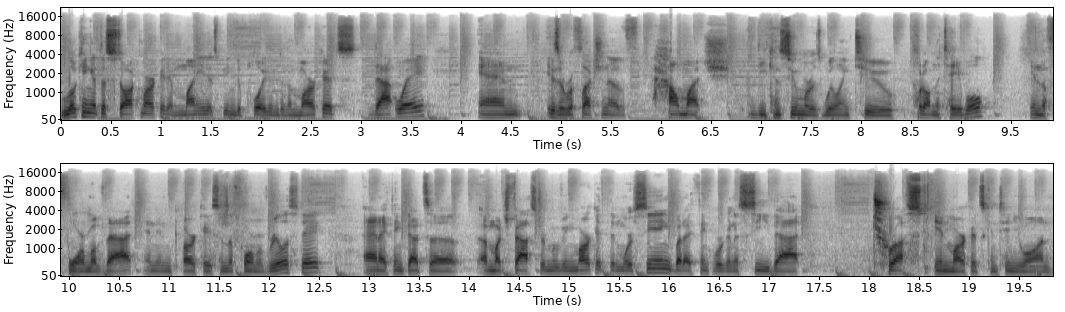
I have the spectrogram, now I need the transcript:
looking at the stock market and money that's being deployed into the markets that way and is a reflection of how much the consumer is willing to put on the table in the form of that and in our case in the form of real estate. And i think that's a, a much faster moving market than we're seeing but i think we're going to see that trust in markets continue on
